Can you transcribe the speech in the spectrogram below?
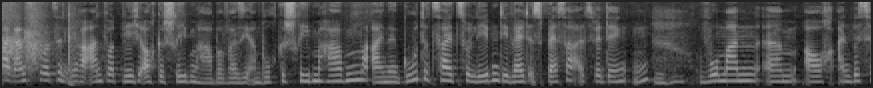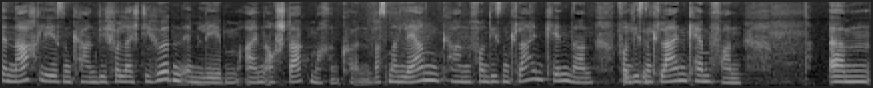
einmal ganz kurz in Ihrer Antwort, wie ich auch geschrieben habe, weil Sie ein Buch geschrieben haben, eine gute Zeit zu leben, die Welt ist besser, als wir denken, mhm. wo man ähm, auch ein bisschen nachlesen kann, wie vielleicht die Hürden im Leben einen auch stark machen können, was man lernen kann von diesen kleinen Kindern, von Richtig. diesen kleinen Kämpfern. Ähm,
